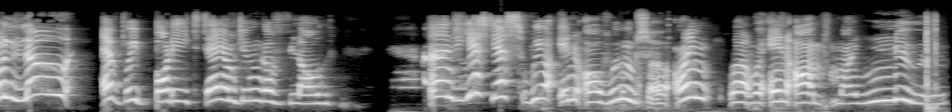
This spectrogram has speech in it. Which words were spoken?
Hello, everybody. Today I'm doing a vlog. And yes, yes, we are in our room. So I'm, well, we're in our, my new room.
